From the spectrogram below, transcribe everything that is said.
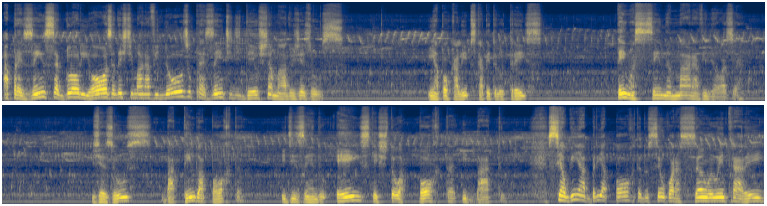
a presença gloriosa deste maravilhoso presente de Deus chamado Jesus. Em Apocalipse capítulo 3, tem uma cena maravilhosa. Jesus batendo a porta e dizendo: Eis que estou à porta e bato. Se alguém abrir a porta do seu coração, eu entrarei,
